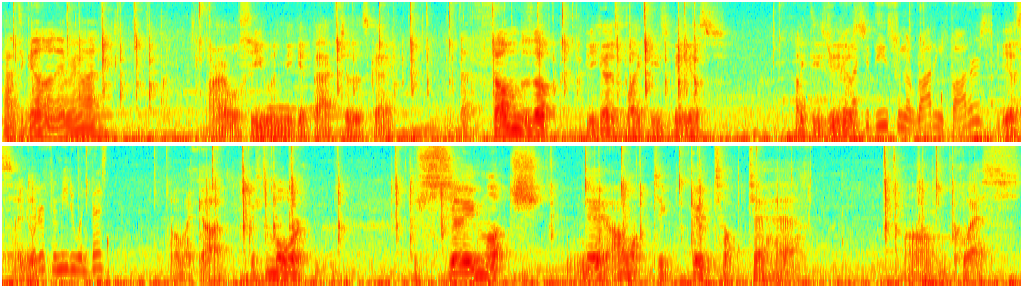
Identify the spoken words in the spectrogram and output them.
How's it going, everyone? Alright, we'll see you when we get back to this guy. A thumbs up if you guys like these videos. Like these videos. You videos. collected these from the rotting fodders? Yes, I In order for me to invest. Oh my god, there's more. There's so much. No, I want to go talk to her. Um, quest.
